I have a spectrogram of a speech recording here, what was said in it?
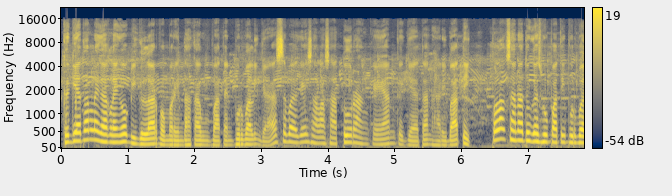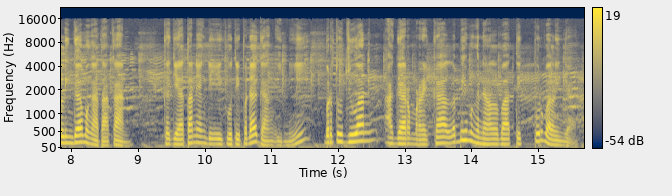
Kegiatan lenggak-lenggok digelar pemerintah Kabupaten Purbalingga sebagai salah satu rangkaian kegiatan Hari Batik. Pelaksana tugas Bupati Purbalingga mengatakan, kegiatan yang diikuti pedagang ini bertujuan agar mereka lebih mengenal batik Purbalingga.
